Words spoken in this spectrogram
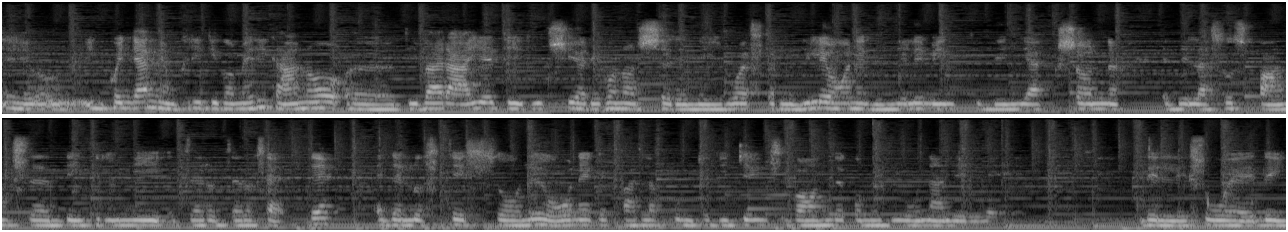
in quegli anni un critico americano eh, di Variety riuscì a riconoscere nei western di Leone degli elementi degli action e della suspense dei primi 007 ed è lo stesso Leone che parla appunto di James Bond come di una delle sue, dei,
